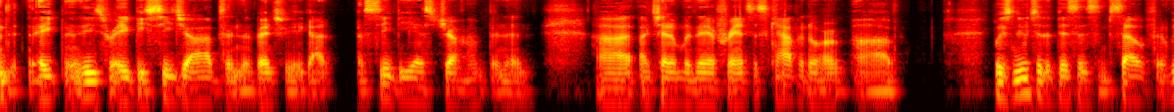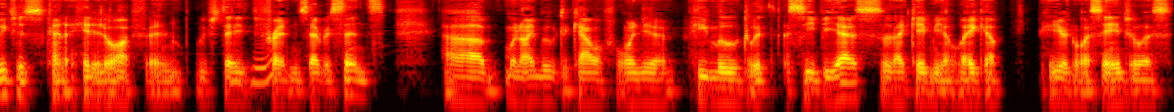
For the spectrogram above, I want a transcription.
these were ABC jobs, and eventually I got a CBS job, and then uh, a gentleman there, Francis Cavanaugh, uh, was new to the business himself, and we just kind of hit it off, and we've stayed hmm friends ever since. Uh, when I moved to California, he moved with CBS, so that gave me a leg up here in Los Angeles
